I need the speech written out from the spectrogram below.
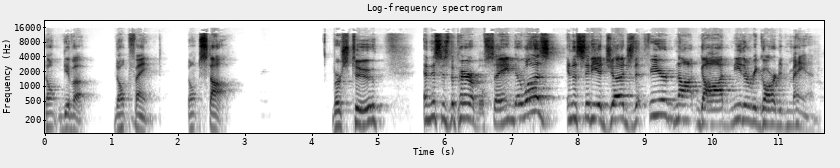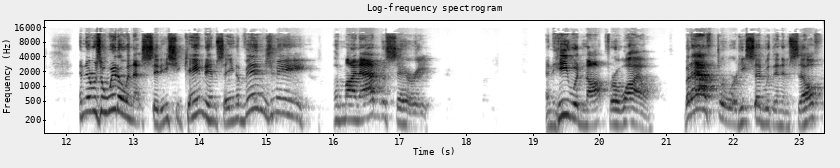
Don't give up. Don't faint. Don't stop. Verse 2 and this is the parable saying, There was in the city a judge that feared not God, neither regarded man. And there was a widow in that city. She came to him saying, Avenge me of mine adversary. And he would not for a while. But afterward, he said within himself,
